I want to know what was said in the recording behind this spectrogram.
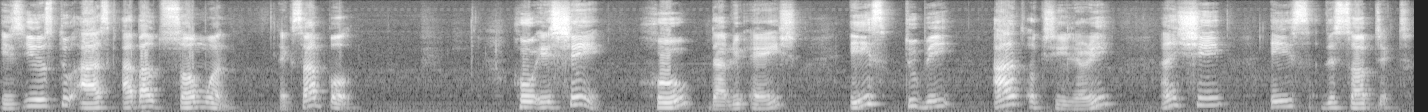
is used to ask about someone. Example, who is she? Who, WH, is to be and auxiliary and she is the subject.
